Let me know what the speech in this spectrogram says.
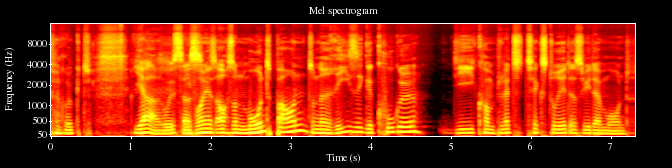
Verrückt. Ja, so ist Die das. wollen jetzt auch so einen Mond bauen, so eine riesige Kugel, die komplett texturiert ist wie der Mond.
